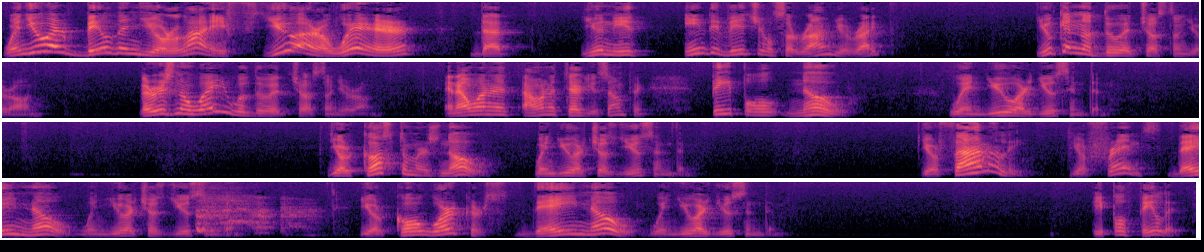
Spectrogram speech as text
When you are building your life, you are aware that you need individuals around you, right? You cannot do it just on your own. There is no way you will do it just on your own. And I want to I want to tell you something. People know when you are using them. Your customers know when you are just using them. Your family, your friends, they know when you are just using them. Your co workers, they know when you are using them. People feel it.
